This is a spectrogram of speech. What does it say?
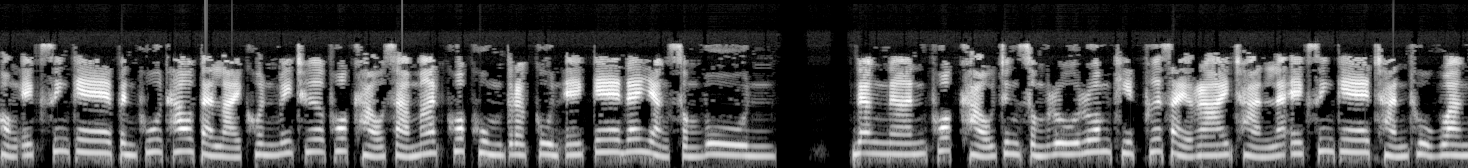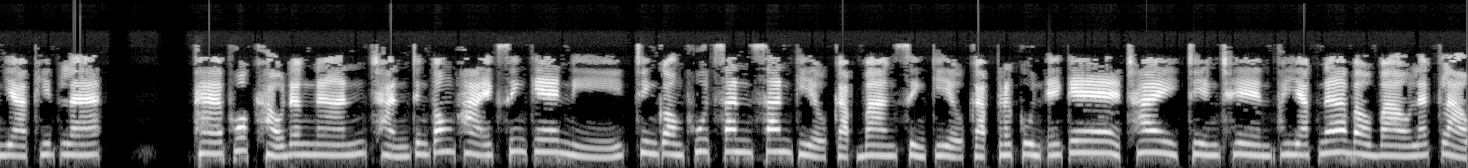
ของเอ็กซิงเก้เป็นผู้เท่าแต่หลายคนไม่เชื่อพวกเขาสามารถควบคุมตระกูลเอเก้ได้อย่างสมบูรณ์ดังนั้นพวกเขาจึงสมรู้ร่วมคิดเพื่อใส่ร้ายฉันและเอ็กซิงเก้ฉันถูกวางยาพิษและ แพ้พวกเขาดังนั้น ฉันจึงต้องพาเอ็กซิงเก้หนีจิงกองพูดสั้นๆเกี่ยวกับบางสิ่งเกี่ยวกับตระกูลเอเก้ ใช่ เจียงเชนพยักหน้าเบาๆและกล่าว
